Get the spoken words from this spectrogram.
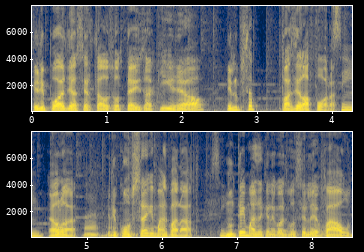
ele pode acertar os hotéis aqui em real, ele não precisa fazer lá fora. Sim. É ou não é? É, Ele consegue mais barato. Sim. Não tem mais aquele negócio de você levar, o,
